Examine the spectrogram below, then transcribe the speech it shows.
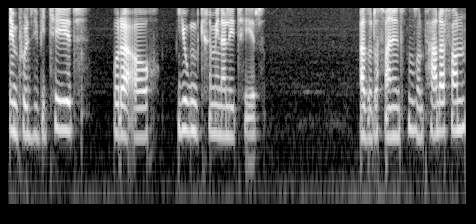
Impulsivität oder auch Jugendkriminalität. Also das waren jetzt nur so ein paar davon.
